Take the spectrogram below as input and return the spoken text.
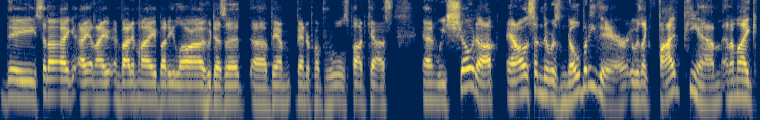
they said I, I, and I invited my buddy Laura, who does a uh, Van, Vanderpump Rules podcast, and we showed up, and all of a sudden there was nobody there. It was like 5 p.m., and I'm like,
